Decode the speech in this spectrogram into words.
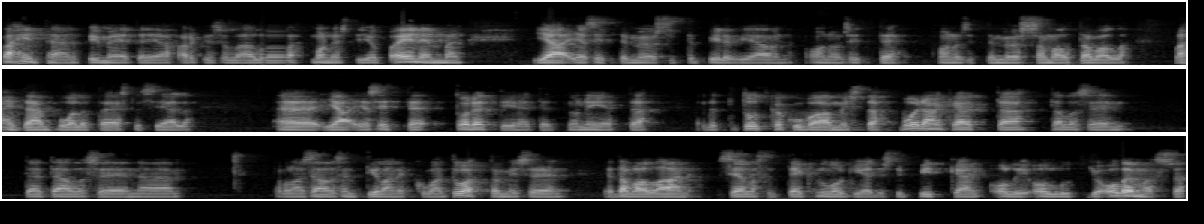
vähintään pimeitä ja arkisella alueella monesti jopa enemmän. Ja, ja sitten myös sitten pilviä on, on, on, sitten, on sitten myös samalla tavalla vähintään puolet ajasta siellä. Ja, ja sitten todettiin, että, että, no niin, että, että tutkakuvaamista voidaan käyttää tällaiseen tällaiseen tavallaan sellaisen tilannekuvan tuottamiseen, ja tavallaan sellaista teknologiaa tietysti pitkään oli ollut jo olemassa,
